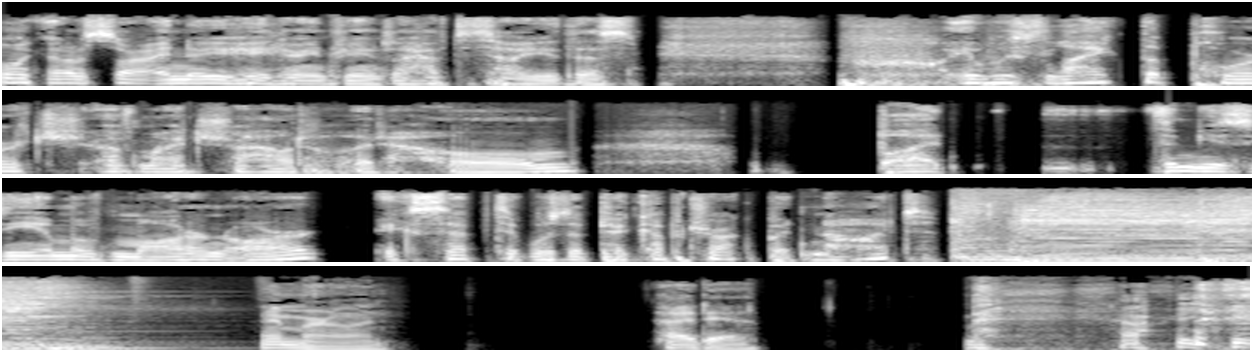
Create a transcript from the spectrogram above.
my God, I'm sorry. I know you hate hearing dreams. I have to tell you this. It was like the porch of my childhood home, but the Museum of Modern Art, except it was a pickup truck, but not. Hey, Merlin. Hi, Dan. How are you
